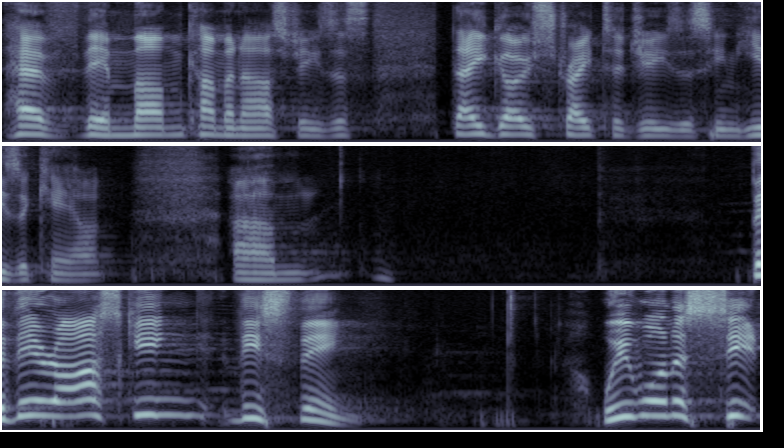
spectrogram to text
have their mum come and ask Jesus. They go straight to Jesus in his account. Um, but they're asking this thing We want to sit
